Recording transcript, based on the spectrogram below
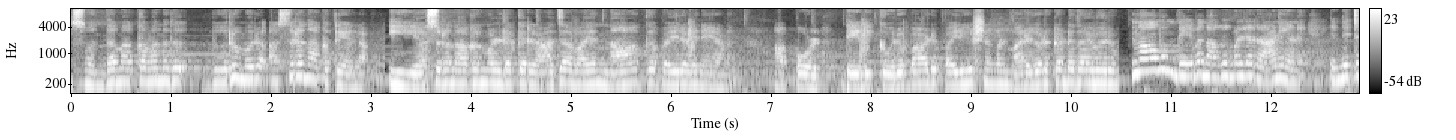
സ്വന്തമാക്കാൻ വന്നത് വെറും ഒരു അസുരനാഗത്തെയല്ല ഈ അസുരനാഗങ്ങളുടെയൊക്കെ രാജാവായ നാഗഭൈരവനെയാണ്. അപ്പോൾ ദേവിക്ക് ഒരുപാട് പരീക്ഷണങ്ങൾ മറികടക്കേണ്ടതായി വരും. നാമും ദേവനാഗങ്ങളുടെ റാണിയാണ്. എന്നിട്ട്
